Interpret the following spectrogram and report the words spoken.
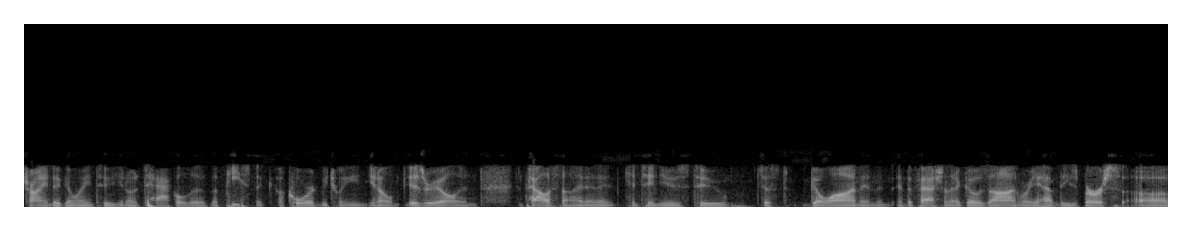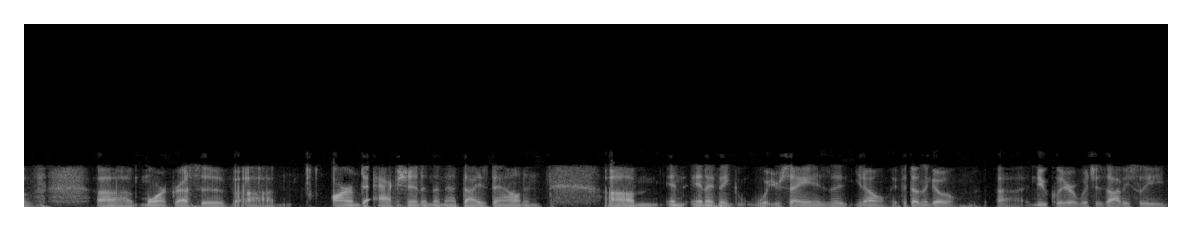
trying to going to you know tackle the the peace accord between you know Israel and, and Palestine, and it continues to just go on in, in the fashion that it goes on, where you have these bursts of uh, more aggressive um, armed action, and then that dies down, and um, and and I think what you're saying is that you know if it doesn't go uh, nuclear, which is obviously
